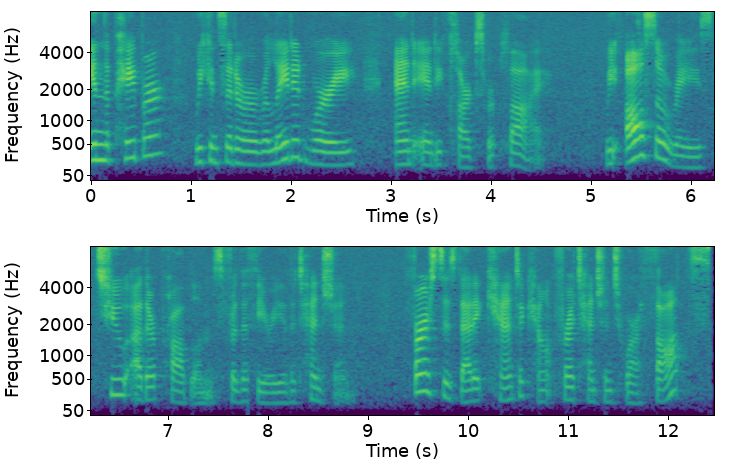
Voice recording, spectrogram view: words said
In the paper, we consider a related worry and Andy Clark's reply. We also raise two other problems for the theory of attention. First is that it can't account for attention to our thoughts,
